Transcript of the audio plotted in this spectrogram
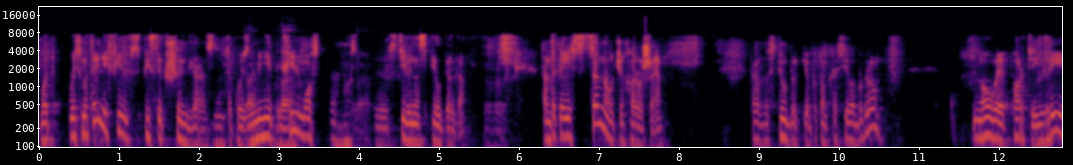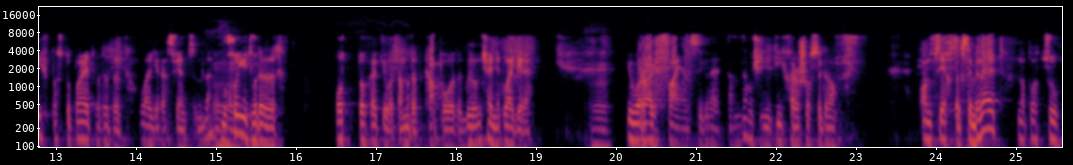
Вот вы смотрели фильм «Список Шиндлера», такой знаменитый да, фильм Оскара, да. Стивена Спилберга. Угу. Там такая есть сцена очень хорошая, Правда, Спилберг ее потом красиво обыграл. Новая партия евреев поступает в вот этот лагерь Освенцим, да? Uh-huh. Выходит вот этот Отто, как его там, этот Капо, вот, был начальник лагеря. Uh-huh. Его Ральф Файенс играет там, да, ученики хорошо сыграл. Он всех так собирает на плацу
